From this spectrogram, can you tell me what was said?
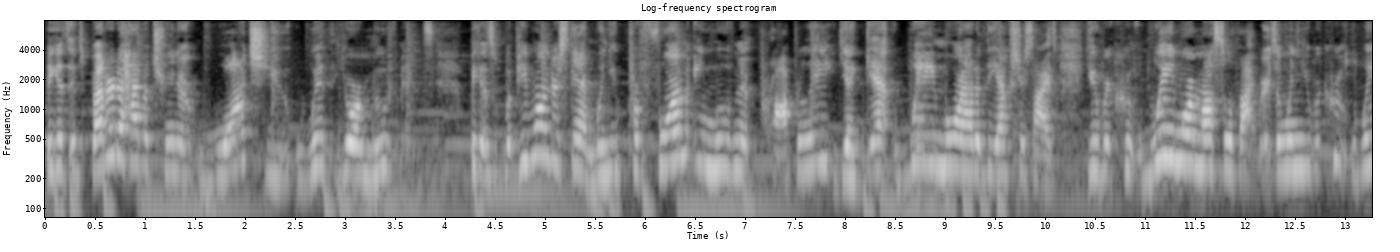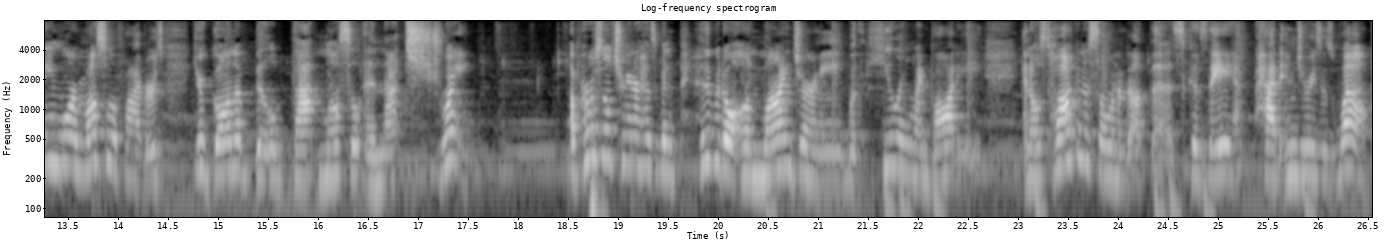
because it's better to have a trainer watch you with your movements because what people understand, when you perform a movement properly, you get way more out of the exercise. You recruit way more muscle fibers. And when you recruit way more muscle fibers, you're gonna build that muscle and that strength. A personal trainer has been pivotal on my journey with healing my body. And I was talking to someone about this because they had injuries as well.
